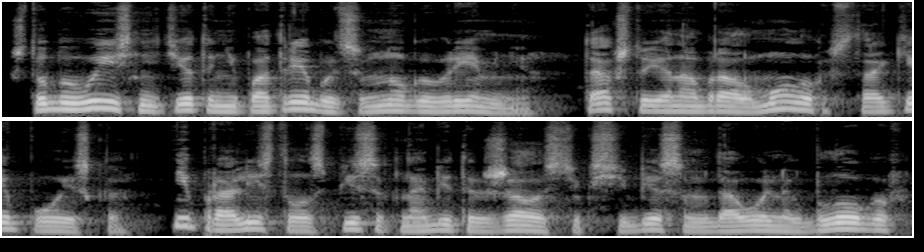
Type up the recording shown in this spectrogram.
Чтобы выяснить это, не потребуется много времени. так что я набрал Молох в строке поиска и пролистывал список набитых жалостью к себе самодовольных блогов,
